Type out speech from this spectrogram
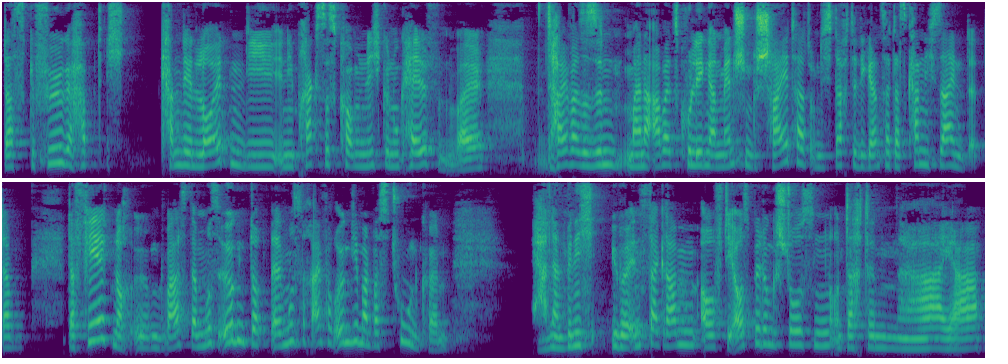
das Gefühl gehabt, ich kann den Leuten, die in die Praxis kommen, nicht genug helfen, weil teilweise sind meine Arbeitskollegen an Menschen gescheitert und ich dachte die ganze Zeit, das kann nicht sein, da, da fehlt noch irgendwas, da muss, irgend, da muss doch einfach irgendjemand was tun können. Ja, und dann bin ich über Instagram auf die Ausbildung gestoßen und dachte, na ja,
